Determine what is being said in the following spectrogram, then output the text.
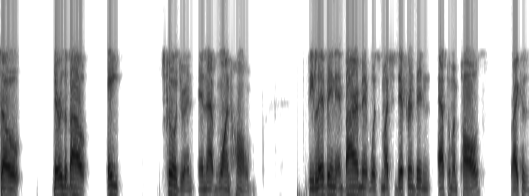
So there was about eight children in that one home. The living environment was much different than Ethel and Paul's, right? Because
